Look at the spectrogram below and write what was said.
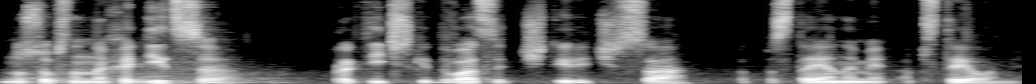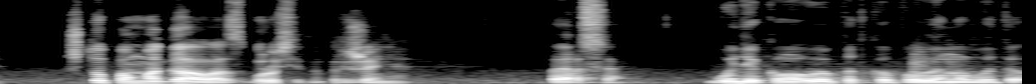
ну, собственно, находиться практически 24 часа под постоянными обстрелами. Что помогало сбросить напряжение? Перше, в будь-якому випадку повинно бути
